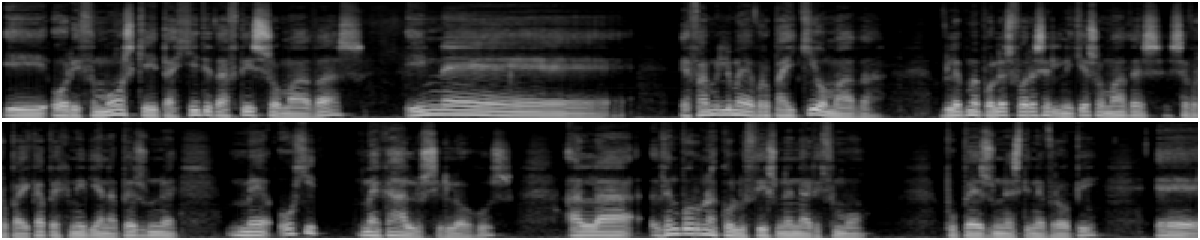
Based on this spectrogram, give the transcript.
Η, ο ρυθμός και η ταχύτητα αυτής της ομάδας είναι εφάμιλη με ευρωπαϊκή ομάδα. Βλέπουμε πολλές φορές ελληνικές ομάδες σε ευρωπαϊκά παιχνίδια να παίζουν με όχι μεγάλους συλλόγους, αλλά δεν μπορούν να ακολουθήσουν ένα ρυθμό που παίζουν στην Ευρώπη. Ε,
